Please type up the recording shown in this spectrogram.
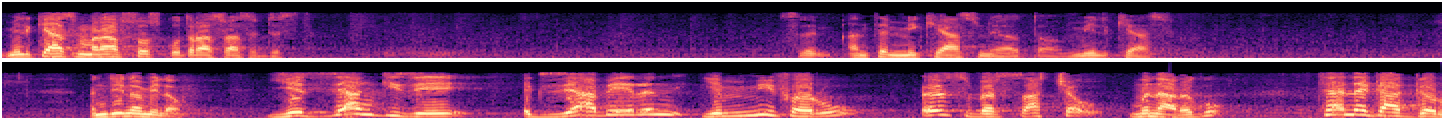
ሚልኪያስ ምዕራፍ 3 ቁጥር 16 አንተ ሚኪያስ ነው ያወጣው ሚልኪያስ። እንዲህ ነው የሚለው የዚያን ጊዜ እግዚአብሔርን የሚፈሩ እርስ በርሳቸው ምን አረጉ? ተነጋገሩ።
